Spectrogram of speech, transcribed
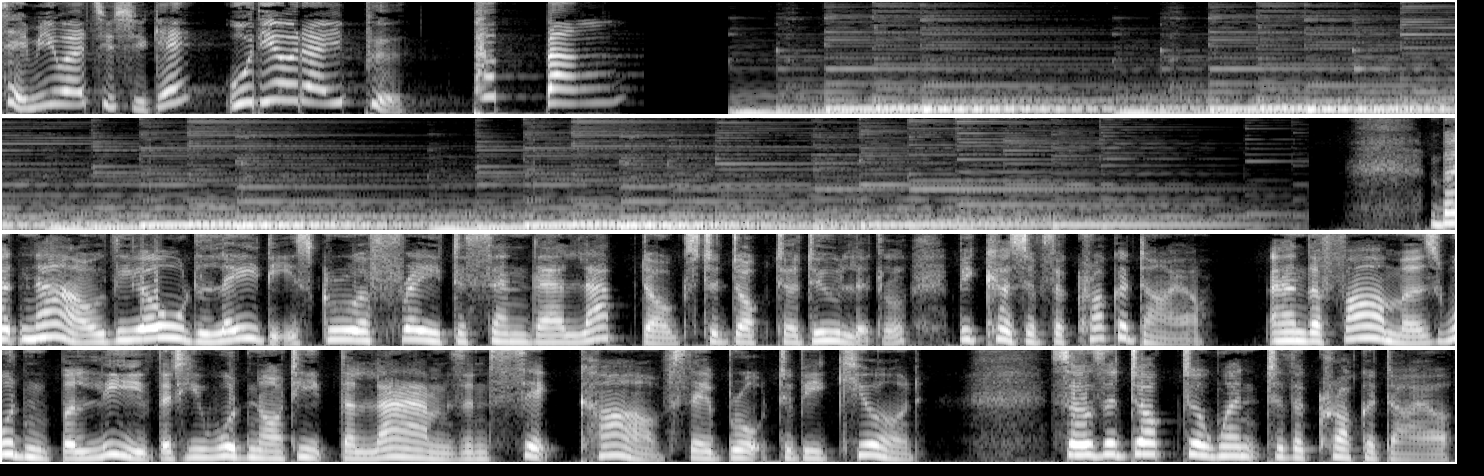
재미와 지식의 오디오 라이프 팝빵 But now the old ladies grew afraid to send their lapdogs to Dr. Dolittle because of the crocodile, and the farmers wouldn't believe that he would not eat the lambs and sick calves they brought to be cured. So the doctor went to the crocodile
